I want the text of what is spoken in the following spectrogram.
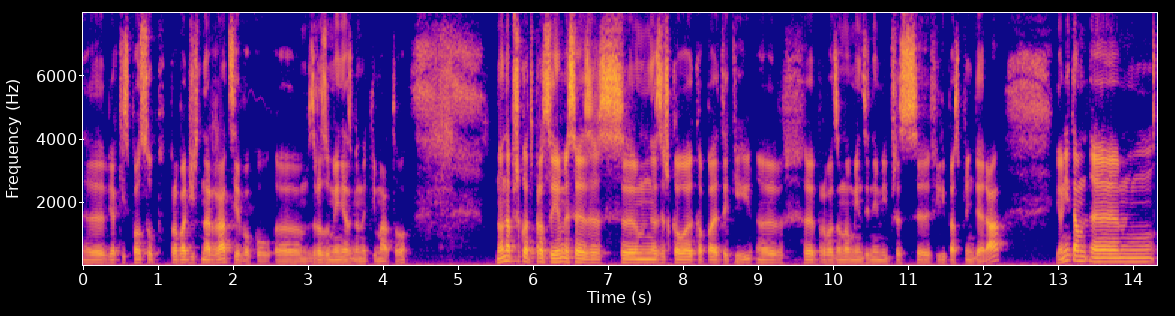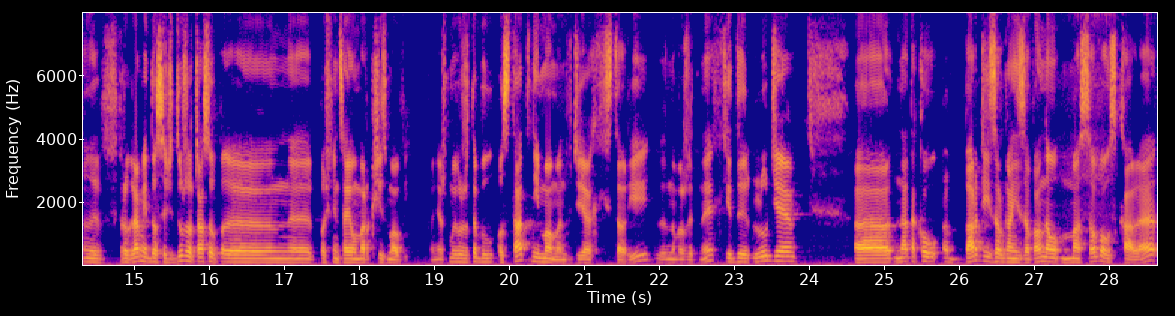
e, w jaki sposób prowadzić narrację wokół zrozumienia zmiany klimatu, no na przykład pracujemy sobie ze, ze szkoły ekopoetyki, e, prowadzoną między innymi przez e, Filipa Springera. I oni tam w programie dosyć dużo czasu e, poświęcają marksizmowi, ponieważ mówią, że to był ostatni moment w dziejach historii nowożytnych, kiedy ludzie na taką bardziej zorganizowaną, masową skalę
